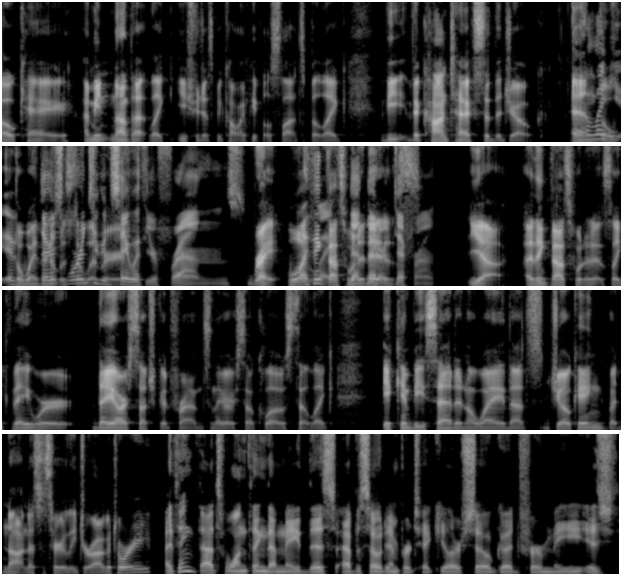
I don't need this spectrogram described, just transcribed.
okay. I mean, not that like you should just be calling people sluts, but like the the context of the joke and like, the, the way that it there's was words delivered. you could say with your friends. right. Well, I think like, that's what that, it that is. are different. Yeah, I think that's what it is. Like they were, they are such good friends, and they are so close that like it can be said in a way that's joking, but not necessarily derogatory. I think that's one thing that made this episode in particular so good for me is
